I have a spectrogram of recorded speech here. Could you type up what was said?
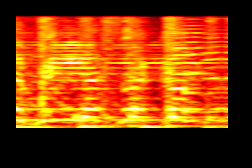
frío, frío, fue como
